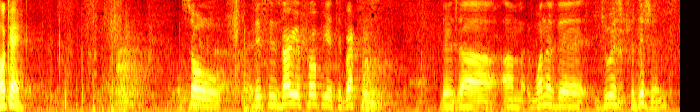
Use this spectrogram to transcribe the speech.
Okay. So this is very appropriate to breakfast. There's uh, um, one of the Jewish traditions,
